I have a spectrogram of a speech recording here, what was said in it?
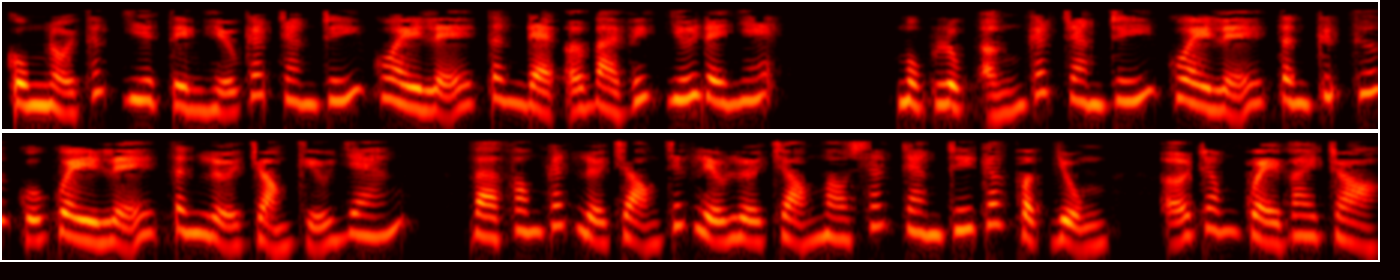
Cùng nội thất Dia tìm hiểu cách trang trí quầy lễ tân đẹp ở bài viết dưới đây nhé. Mục lục ẩn cách trang trí quầy lễ tân kích thước của quầy lễ tân lựa chọn kiểu dáng, và phong cách lựa chọn chất liệu lựa chọn màu sắc trang trí các vật dụng, ở trong quầy vai trò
